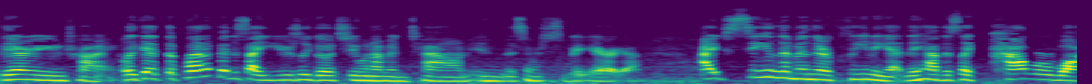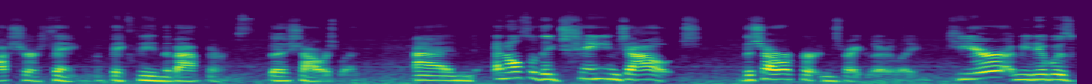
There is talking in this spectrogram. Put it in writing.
They aren't even trying. Like at the Planet Fitness I usually go to when I'm in town in the San Francisco Bay Area, I've seen them in there cleaning it and they have this like power washer thing that they clean the bathrooms, the showers with. And, and also they change out the shower curtains regularly. Here, I mean, it was,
